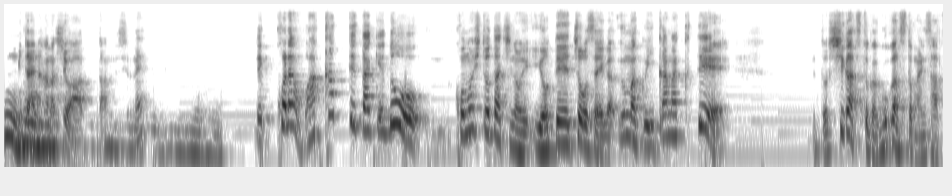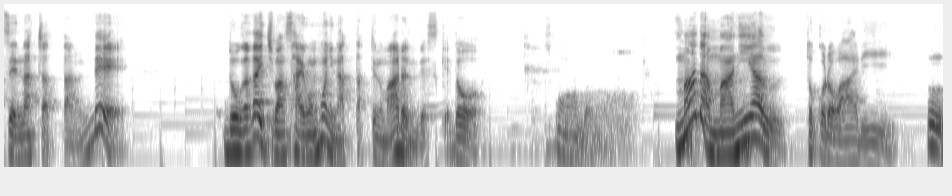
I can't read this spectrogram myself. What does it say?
みたいな話はあったんですよね。でこれは分かってたけどこの人たちの予定調整がうまくいかなくて、えっと、4月とか5月とかに撮影になっちゃったんで動画が一番最後の方になったっていうのもあるんですけど。まだ間に合うところはありうんうん。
